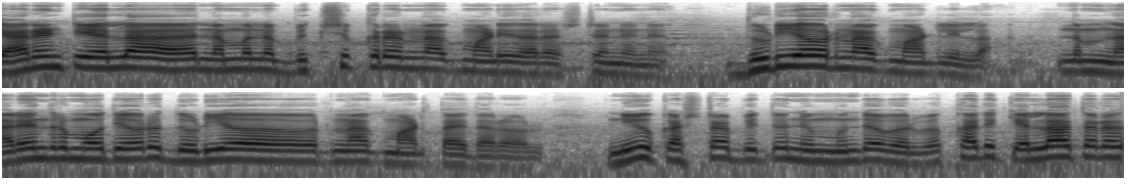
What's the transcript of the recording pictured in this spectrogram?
ಗ್ಯಾರಂಟಿ ಎಲ್ಲ ನಮ್ಮನ್ನು ಭಿಕ್ಷುಕರನ್ನಾಗಿ ಮಾಡಿದ್ದಾರೆ ಅಷ್ಟೇನೆ ದುಡಿಯೋರ್ನಾಗಿ ಮಾಡಲಿಲ್ಲ. ನಮ್ಮ ನರೇಂದ್ರ ಮೋದಿಯವರು ದುಡಿಯೋರ್ನಾಗಿ ಮಾಡ್ತಾ ಇದ್ದಾರೆ ಅವರು. ನೀವು ಕಷ್ಟ ಬಿದ್ದು ನಿಮ್ಮ ಮುಂದೆ ಬರಬೇಕು. ಅದಕ್ಕೆ ಎಲ್ಲ ಥರ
